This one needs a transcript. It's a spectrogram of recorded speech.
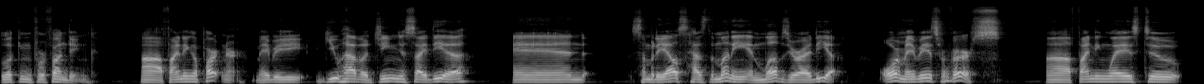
looking for funding. Uh, finding a partner. Maybe you have a genius idea and somebody else has the money and loves your idea. Or maybe it's reverse uh, finding ways to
